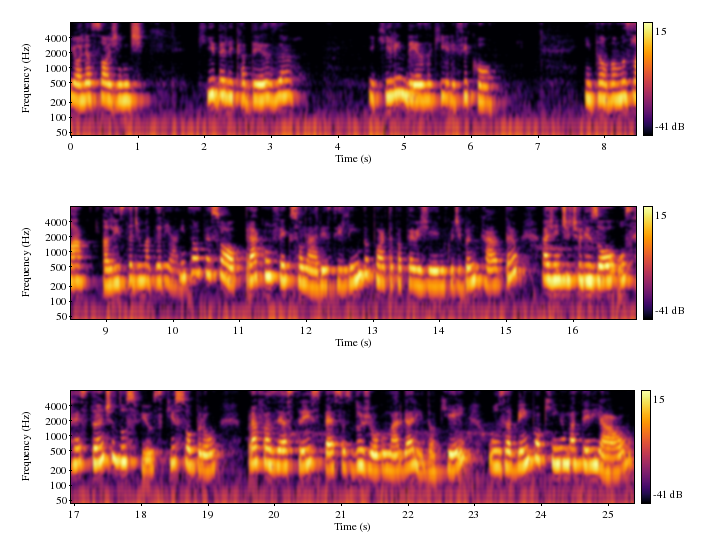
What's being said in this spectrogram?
E olha só, gente, que delicadeza e que lindeza que ele ficou. Então, vamos lá a lista de materiais. Então, pessoal, para confeccionar esse lindo porta-papel higiênico de bancada, a gente utilizou os restantes dos fios que sobrou para fazer as três peças do jogo Margarida, ok? Usa bem pouquinho material.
